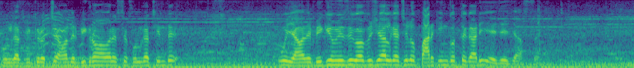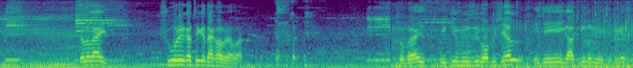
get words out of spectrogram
ফুল গাছ বিক্রি হচ্ছে। আমাদের বিক্রম আবার এসছে ফুল গাছ কিনতে। ওই আমাদের বিকি মিউজিক অফিসিয়াল গেছিল পার্কিং করতে গাড়ি, এই যে আসছে। চলো গাইজ শুয়োরের কাছে গিয়ে দেখাবে আবার। তো গাইজ বিকি মিউজিক অফিসিয়াল এই যে এই গাছগুলো নিয়েছে ঠিক আছে?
